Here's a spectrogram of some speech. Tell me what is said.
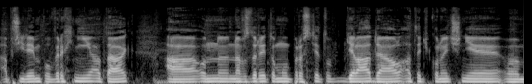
a přijde jim povrchní a tak. A on navzdory tomu prostě to dělá dál a teď konečně uh,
